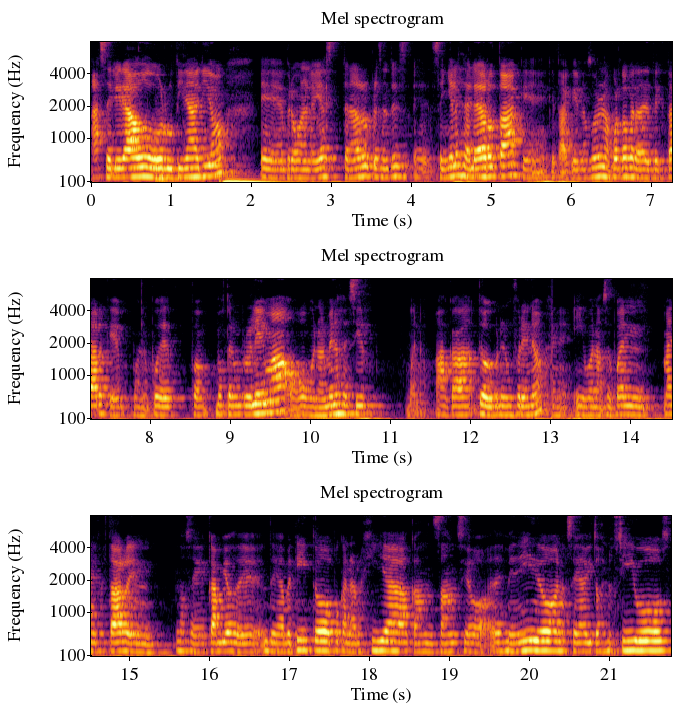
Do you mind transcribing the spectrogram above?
acelerado o rutinario. Eh, pero bueno, la idea es tener presentes eh, señales de alerta que, que, que nos abren una puerta para detectar que bueno, puede, podemos tener un problema o bueno, al menos decir, bueno, acá tengo que poner un freno. Eh, y bueno, se pueden manifestar en no sé, cambios de, apetito, poca energía, cansancio desmedido, no sé, hábitos nocivos,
